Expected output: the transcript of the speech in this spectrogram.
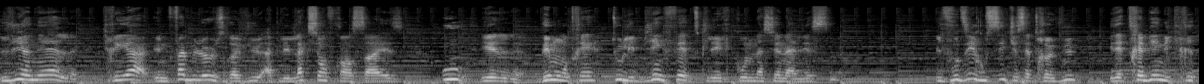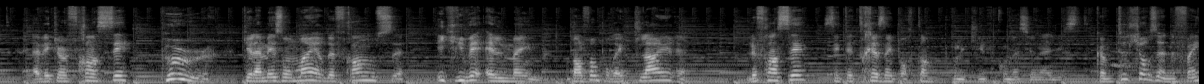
Lionel créa une fabuleuse revue appelée l'Action française où il démontrait tous les bienfaits du clérico-nationalisme. Il faut dire aussi que cette revue était très bien écrite, avec un français pur que la maison mère de France écrivait elle-même. Dans le fond, pour être clair, le français, c'était très important pour les clérico-nationalistes. Comme toute chose a une fin,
